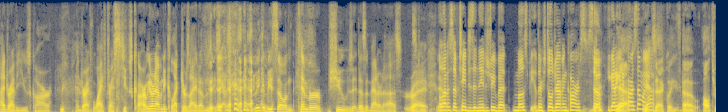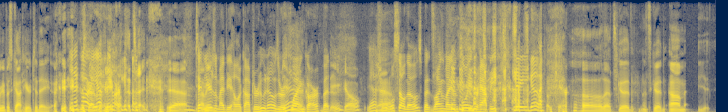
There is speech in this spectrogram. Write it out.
I drive a used car. My drive, wife drives a used car. We don't have any collector's items. we could be selling timber shoes. It doesn't matter to us. right. A lot of stuff changes in the industry, but most people, they're still driving cars. So you got to get a car somewhere. Yeah. Exactly. Uh, all three of us got here today. In a car, yeah. A there you vehicle. go. That's right. Yeah. Ten I years, mean, it might be a helicopter. Who knows? Or Yeah. a flying car. But There you go. yeah, sure, we'll sell those. But as long as my employees are happy, There you go. I don't care. Oh, that's good. That's good. Um, y-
